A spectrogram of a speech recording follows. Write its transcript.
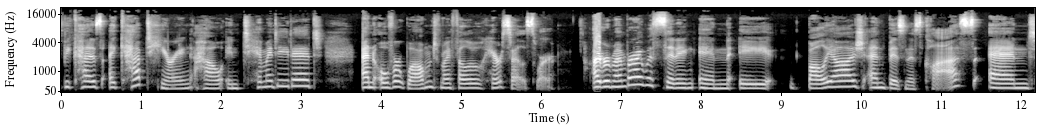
because I kept hearing how intimidated and overwhelmed my fellow hairstylists were. I remember I was sitting in a balayage and business class, and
